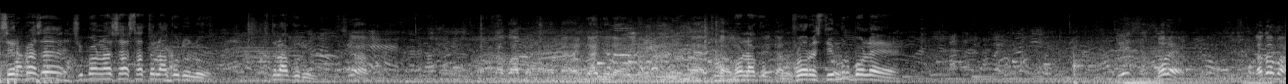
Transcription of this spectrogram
Serva saya cuma satu lagu dulu. Satu lagu dulu. Siap. Lagu apa? Enggak aja lah. Mau lagu Flores Timur boleh. Boleh. Lagu apa?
